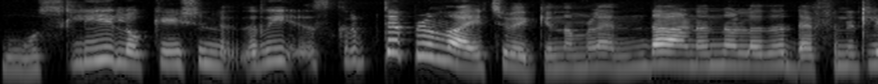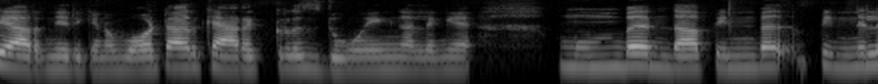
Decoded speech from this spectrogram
മോസ്റ്റ്ലി ലൊക്കേഷൻ റീ സ്ക്രിപ്റ്റ് എപ്പോഴും വായിച്ചു വെക്കും. നമ്മൾ എന്താണെന്നുള്ളത് ഡെഫിനറ്റ്ലി അറിഞ്ഞിരിക്കണം. What are character is doing അല്ലെങ്കിൽ മുമ്പ് എന്താ പിൻപ പിന്നിൽ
